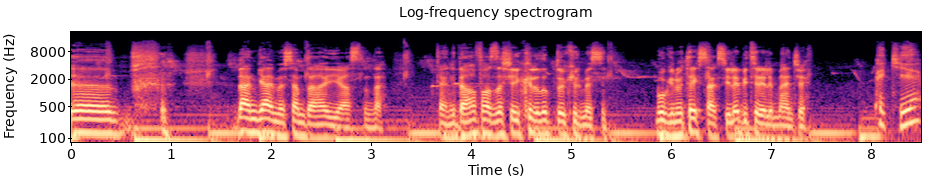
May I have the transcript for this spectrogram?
Ee, ben gelmesem daha iyi aslında. Yani daha fazla şey kırılıp dökülmesin. Bugünü tek saksıyla bitirelim bence. Peki,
